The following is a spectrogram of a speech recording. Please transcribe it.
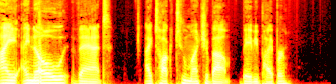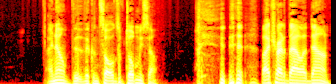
I, I know that I talk too much about Baby Piper. I know the, the consultants have told me so. I try to dial it down.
